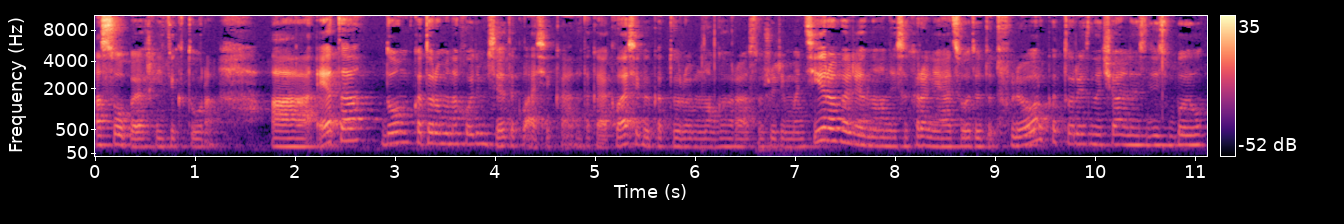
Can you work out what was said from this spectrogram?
особая архитектура. А это дом, в котором мы находимся, это классика. Это такая классика, которую много раз уже ремонтировали, но не сохраняется вот этот флер, который изначально здесь был.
